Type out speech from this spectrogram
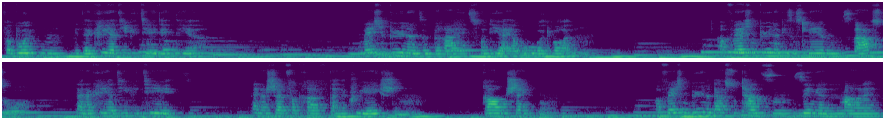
verbunden mit der Kreativität in dir? Welche Bühnen sind bereits von dir erobert worden? Auf welchen Bühnen dieses Lebens darfst du deiner Kreativität, deiner Schöpferkraft, deiner Creation Raum schenken? Auf welchen Bühnen darfst du tanzen, singen, malen?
